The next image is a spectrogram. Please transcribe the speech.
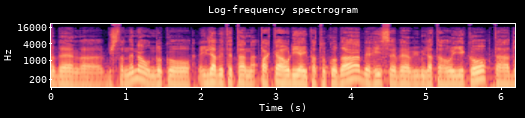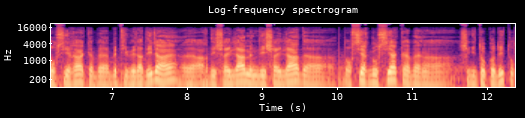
eben uh, biztan dena ondoko hilabetetan paka horia ipatuko da, berriz eben 2008eko, eta dosierak beti bera dira, eh? ardi mendi saila, da dosiak guziak ben, segituko ditu.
